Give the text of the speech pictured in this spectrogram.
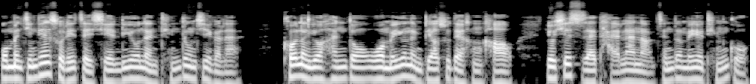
我们今天说的这些，你又能听懂几个呢？可能有很多我没有能表述得很好，有些实在太难了，真的没有听过，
